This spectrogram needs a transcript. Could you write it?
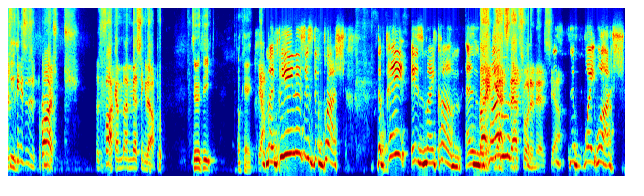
his penis is his brush. Fuck, I'm, I'm messing it up. Timothy. Okay. Yeah. My penis is the brush. The paint is my cum, and the Right, cum yes, that's what it is. Yeah. is the whitewash.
